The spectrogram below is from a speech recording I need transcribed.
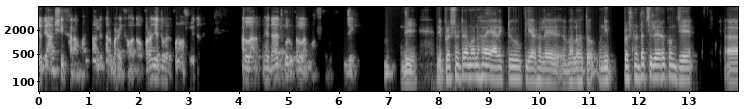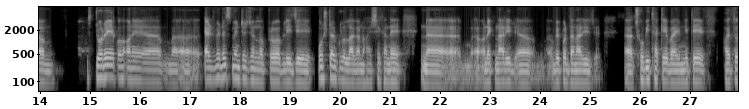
যদি আংশিক হারাম হয়, তাহলে তার বাড়ি খাওয়া দাওয়া করা যেতে পারে, কোনো অসুবিধা নেই। আল্লাহ হেদায়ত করুক, আল্লাহ মাফ করুক। জি। জি যে প্রশ্নটা মনে হয় আর একটু ক্লিয়ার হলে ভালো হতো। উনি প্রশ্নটা ছিল এরকম যে স্টোরে অনেক অ্যাডভার্টাইজমেন্টের জন্য প্রবাবলি যে পোস্টারগুলো লাগানো হয়, সেখানে অনেক নারীর বেপরদা নারীর ছবি থাকে বা এমনিতে হয়তো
